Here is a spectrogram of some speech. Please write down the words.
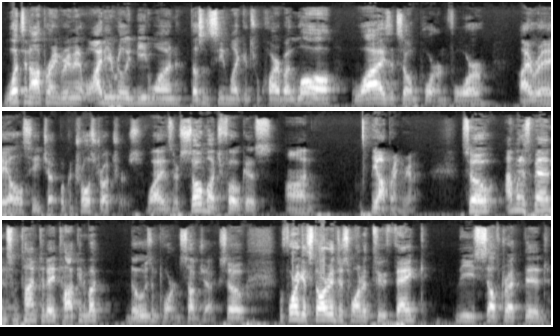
what's an operating agreement? Why do you really need one? Doesn't seem like it's required by law. Why is it so important for IRA, LLC, checkbook control structures? Why is there so much focus on the operating agreement? So I'm going to spend some time today talking about those important subjects. So before I get started, just wanted to thank the self-directed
